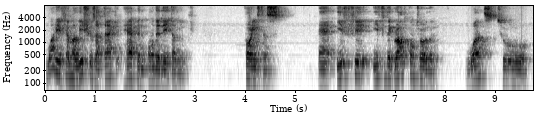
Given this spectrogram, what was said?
what if a malicious attack happened on the data link? For instance, uh, if, if the ground controller wants to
